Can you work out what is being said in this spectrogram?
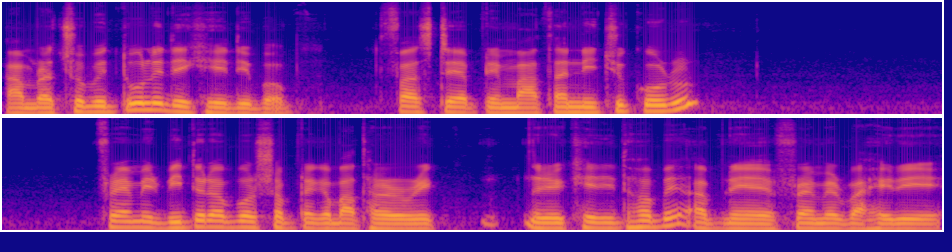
আমরা ছবি তুলে দেখিয়ে দিব। ফার্স্টে আপনি মাথা নিচু করুন। ফ্রেমের ভিতরে অবশ্য আপনাকে মাথা রেখ- দিতে হবে। আপনি ফ্রেমের বাইরে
